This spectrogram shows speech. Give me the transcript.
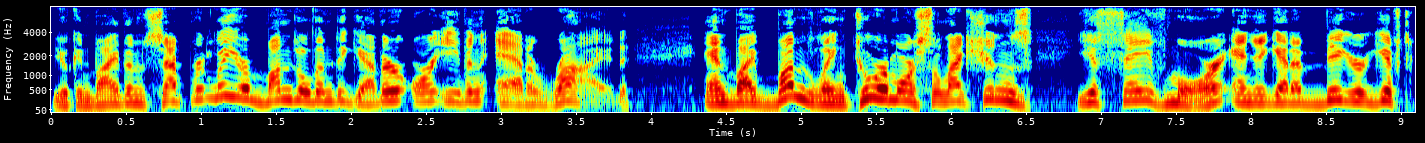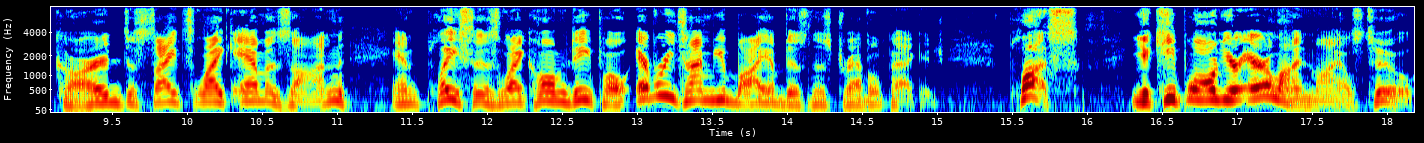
You can buy them separately or bundle them together or even add a ride. And by bundling two or more selections, you save more and you get a bigger gift card to sites like Amazon and places like Home Depot every time you buy a business travel package. Plus, you keep all your airline miles too.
